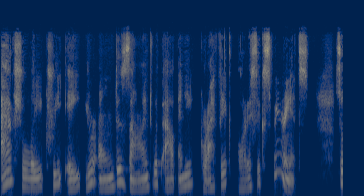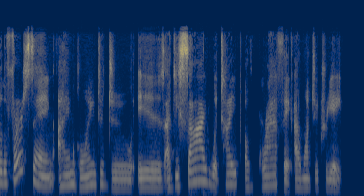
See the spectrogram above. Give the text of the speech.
actually create your own designs without any graphic artist experience. So the first thing I am going to do is I decide what type of graphic I want to create.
